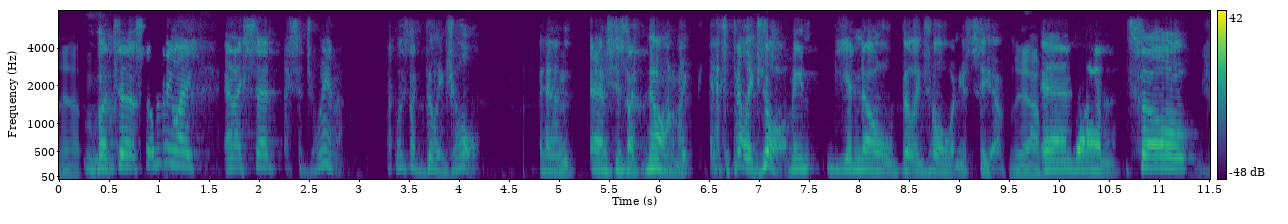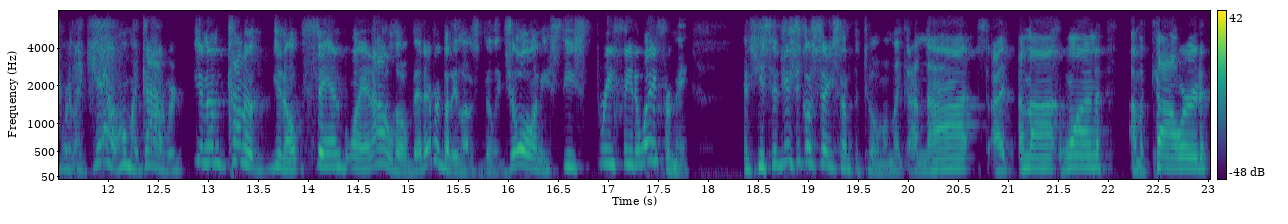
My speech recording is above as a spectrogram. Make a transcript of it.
yeah. But uh, so anyway, and I said, I said, Joanna, that looks like Billy Joel. And and she's like, no. And I'm like, it's Billy Joel. I mean, you know Billy Joel when you see him. Yeah. And um, so you were like, yeah, oh my God, we're you know, I'm kind of you know fanboying out a little bit. Everybody loves Billy Joel, and he's he's three feet away from me. And she said, you should go say something to him. I'm like, I'm not. I, I'm not. One, I'm a coward.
